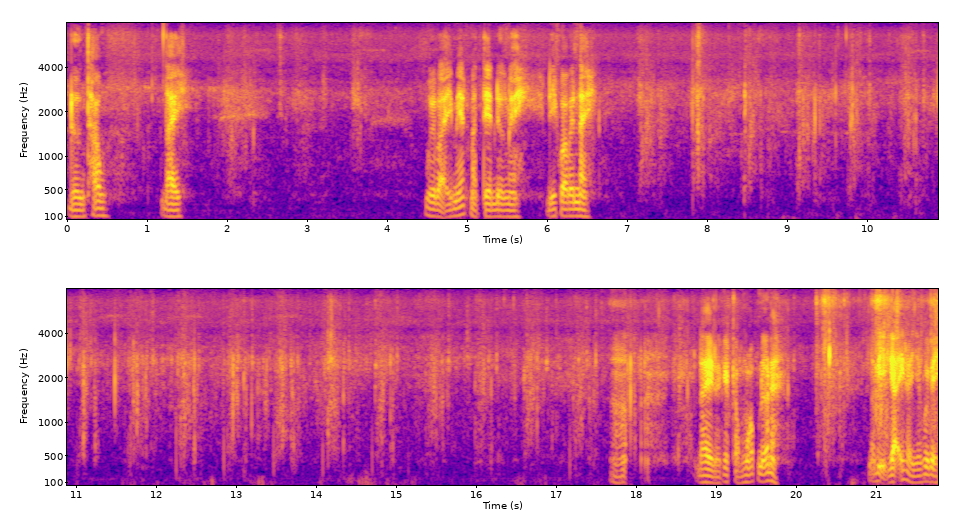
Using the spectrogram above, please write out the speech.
Đường thông, đây. 17 mét mặt tiền đường này, đi qua bên này. Đây là cái cổng móc nữa nè. Nó bị gãy rồi nha quý vị.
